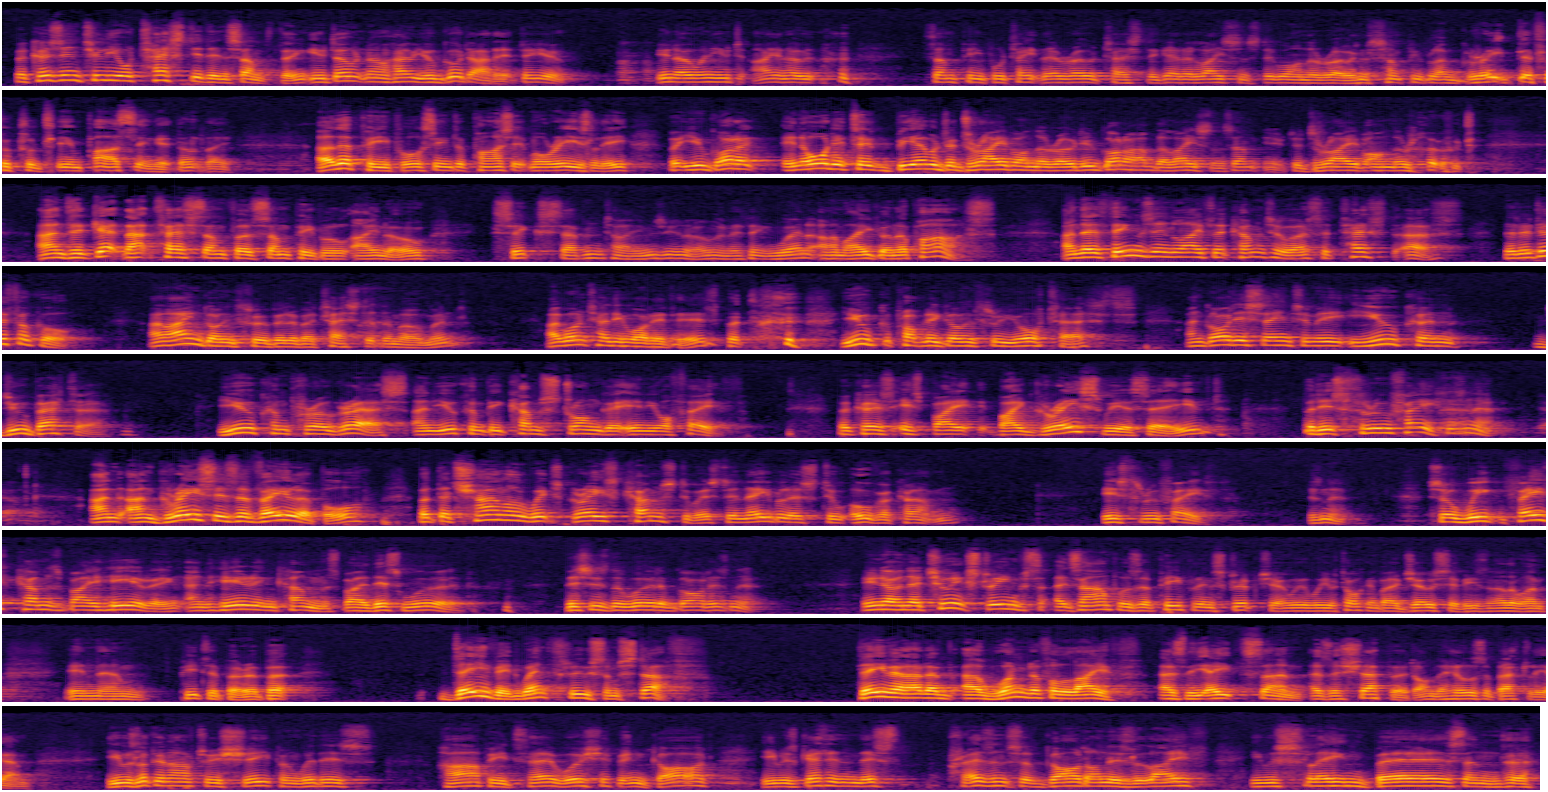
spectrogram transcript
Because until you're tested in something, you don't know how you're good at it, do you? You know, when you, I know. Some people take their road test to get a license to go on the road, and some people have great difficulty in passing it, don't they? Other people seem to pass it more easily, but you've got to, in order to be able to drive on the road, you've got to have the license, haven't you, to drive on the road. And to get that test, some, for some people I know, six, seven times, you know, and they think, when am I going to pass? And there are things in life that come to us that test us that are difficult. And I'm going through a bit of a test at the moment. I won't tell you what it is, but you're probably going through your tests. And God is saying to me, you can do better. You can progress and you can become stronger in your faith. Because it's by, by grace we are saved, but it's through faith, isn't it? Yeah. And, and grace is available, but the channel which grace comes to us to enable us to overcome is through faith, isn't it? So we, faith comes by hearing, and hearing comes by this word. This is the word of God, isn't it? You know, and there are two extreme examples of people in Scripture. We, we were talking about Joseph, he's another one in um, Peterborough. But David went through some stuff. David had a, a wonderful life as the eighth son, as a shepherd on the hills of Bethlehem. He was looking after his sheep, and with his harp, he'd say, worshipping God. He was getting this presence of God on his life. He was slaying bears and, uh,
